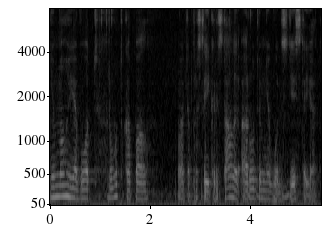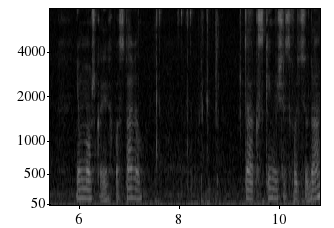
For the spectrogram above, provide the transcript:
немного я вот руд копал. Ну, это простые кристаллы, а руды у меня вот здесь стоят. Немножко я их поставил. Так, скину сейчас вот сюда.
